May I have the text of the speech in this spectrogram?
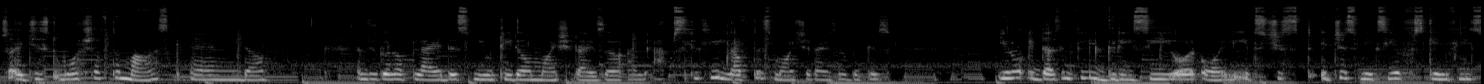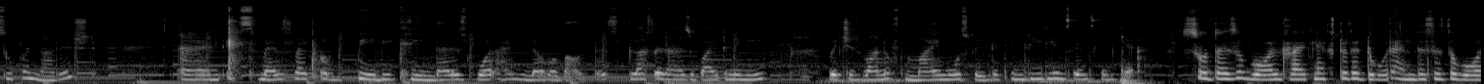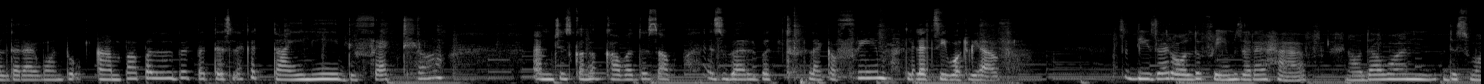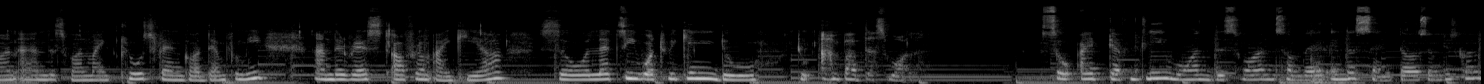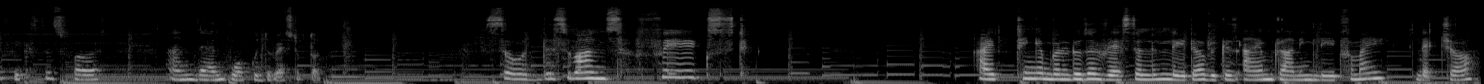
So I just washed off the mask and uh, I'm just gonna apply this Neutriderm moisturizer. I absolutely love this moisturizer because you know it doesn't feel greasy or oily. It's just it just makes your skin feel super nourished and it smells like a baby cream. That is what i love about this. Plus it has vitamin e which is one of my most favorite ingredients in skincare so there's a wall right next to the door and this is the wall that i want to amp up a little bit but there's like a tiny defect here. I'm just gonna cover this up as well with like a frame. Let's see what we have. So these are all the frames that i have. Now that one this one and this one my close friend got them for me and the rest are from ikea. So let's see what we can do to amp up this wall so i definitely want this one somewhere in the center so i'm just gonna fix this first and then work with the rest of the so this one's fixed I think I'm gonna do the rest a little later because I am running late for my lecture.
